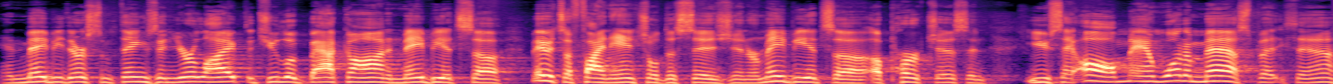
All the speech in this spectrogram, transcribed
And maybe there's some things in your life that you look back on, and maybe it's a, maybe it's a financial decision, or maybe it's a, a purchase, and you say, Oh man, what a mess. But you say, eh,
